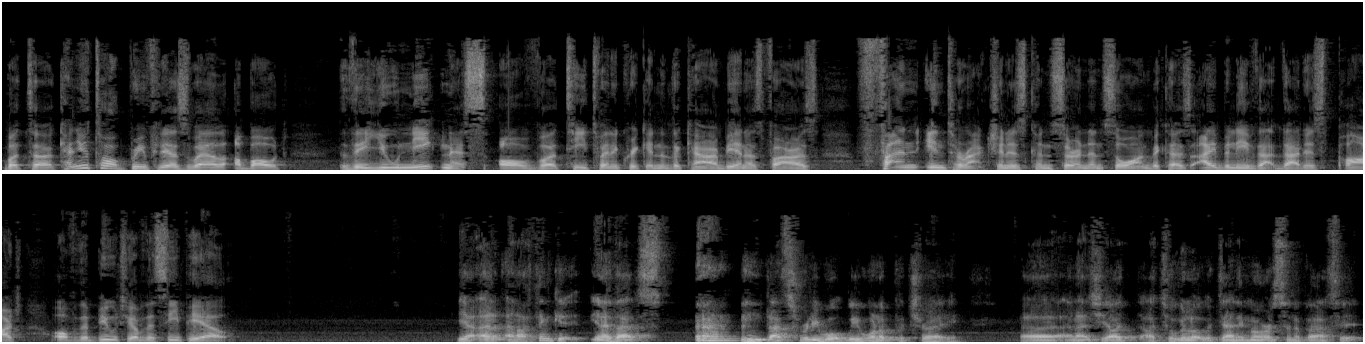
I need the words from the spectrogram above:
But uh, can you talk briefly as well about the uniqueness of uh, T20 cricket in the Caribbean as far as fan interaction is concerned and so on? Because I believe that that is part of the beauty of the CPL. Yeah, and, and I think you know that's that's really what we want to portray. Uh, and actually, I, I, talk a lot with Danny Morrison about it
